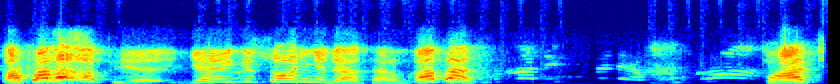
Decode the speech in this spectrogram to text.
Kapa la kapıyı. Gerekirse 17 atarım. Kapat. Fatih.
